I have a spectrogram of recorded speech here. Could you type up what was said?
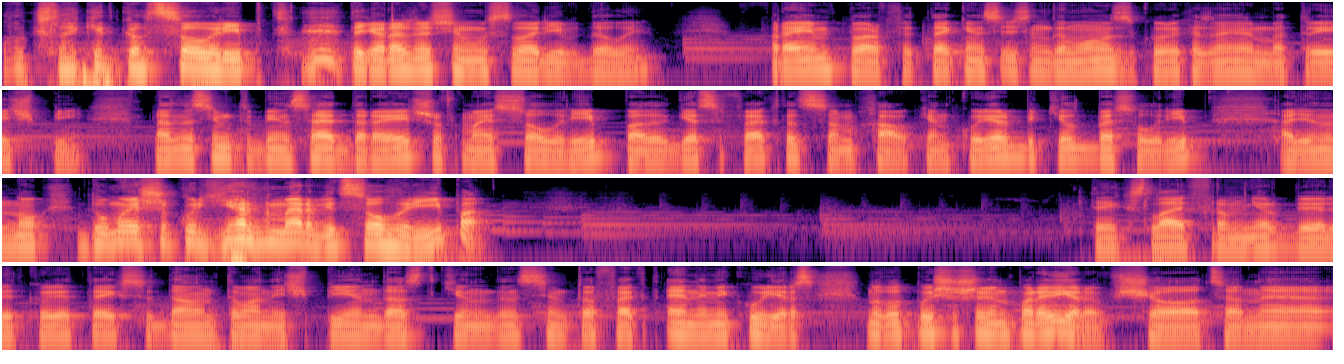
Looks like it got soul ripped. Таке враження, що йому soul rip дали. Frame perfect. I can see single moment the courier has but 3 HP. Doesn't seem to be inside the range of my soul rip, but it gets affected somehow. Can courier be killed by soul rip? I didn't know. Думаєш, що кур'єр вмер від soul ріпа? Takes life from nearby elite courier, takes you down to 1 HP and doesn't kill and doesn't seem to affect enemy couriers. Ну тут пише, що він перевірив, що це не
